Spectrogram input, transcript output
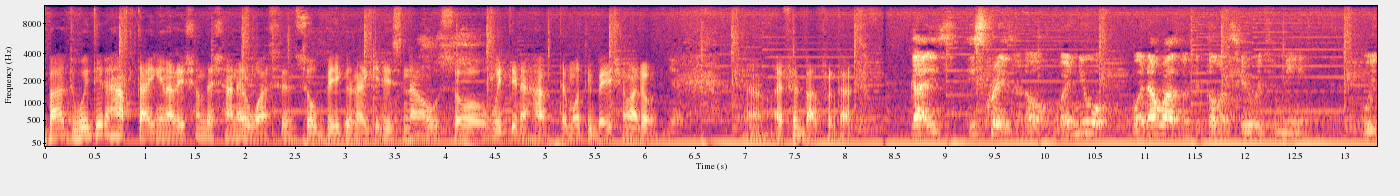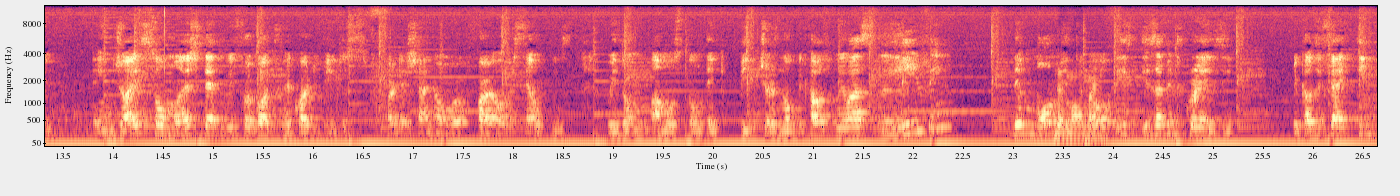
But we didn't have time. In addition, the channel wasn't so big like it is now, so we didn't have the motivation at all. Yeah. Uh, I feel bad for that. Guys, it's crazy, you know. When you, when I was with Thomas here with me, we enjoyed so much that we forgot to record videos for the channel or for our selfies. We don't almost don't take pictures, no, because we was living the moment. the moment. You know, it's, it's a bit crazy. Because if I think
